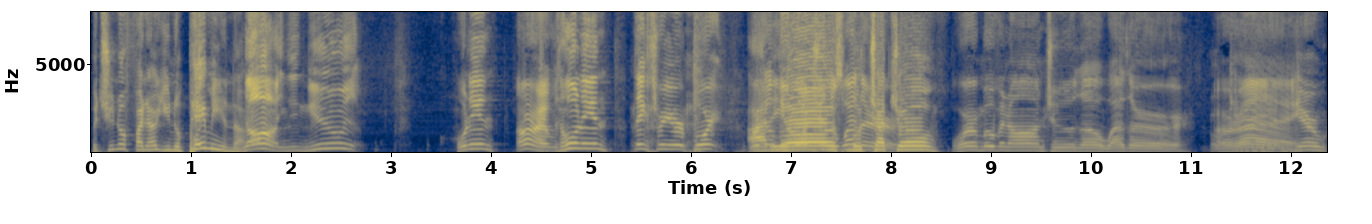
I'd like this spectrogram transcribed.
But you know, find out you know pay me enough. No, you, hold Julian. All right, hold Julian. Thanks for your report. We're gonna move on to Adios, muchacho. We're moving on to the weather. All Okay, right. Here,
